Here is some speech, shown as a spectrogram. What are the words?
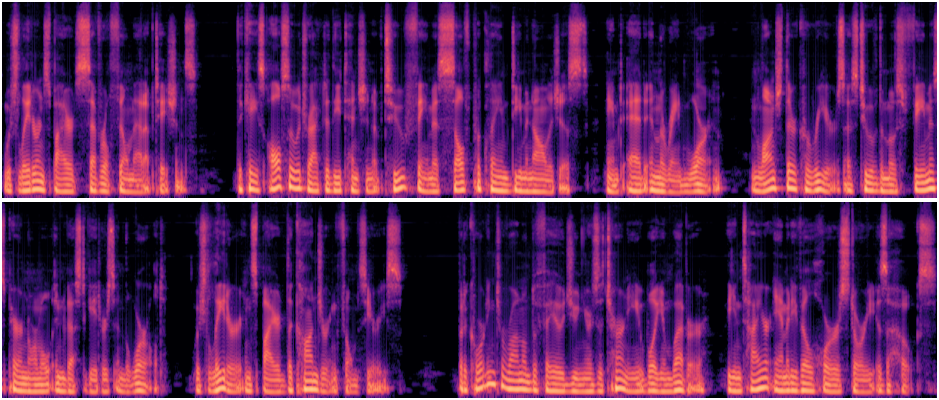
which later inspired several film adaptations. The case also attracted the attention of two famous self proclaimed demonologists named Ed and Lorraine Warren, and launched their careers as two of the most famous paranormal investigators in the world, which later inspired the Conjuring film series. But according to Ronald DeFeo Jr.'s attorney, William Weber, the entire Amityville horror story is a hoax.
